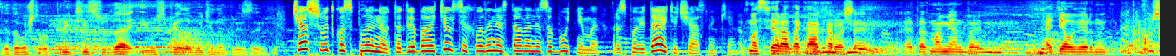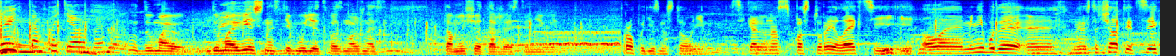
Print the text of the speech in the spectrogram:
для того, чтобы прийти сюда и успела выйти на призыв. Час швидко сплинув, та для багатьох ці хвилини стали незабутніми, розповідають учасники. Атмосфера такая хорошая. Этот момент бы хотел вернуть. Жить там хотела бы. Ну, думаю, думаю, в вечности будет возможность там еще торжественнее будет. Проповіді змістовні. Цікаві у нас пастори, лекції. І... Але мені буде е, не вистачати цих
